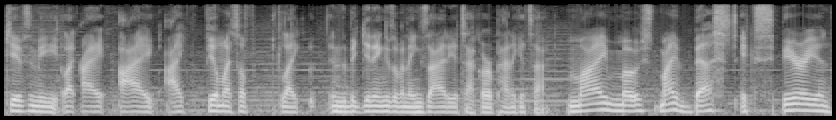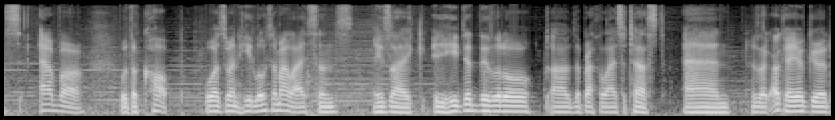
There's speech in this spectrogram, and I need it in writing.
gives me like I I I feel myself like in the beginnings of an anxiety attack or a panic attack. My most my best experience ever with a cop was when he looked at my license. He's like, he did the little uh, the breathalyzer test, and he's like, okay, you're good,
